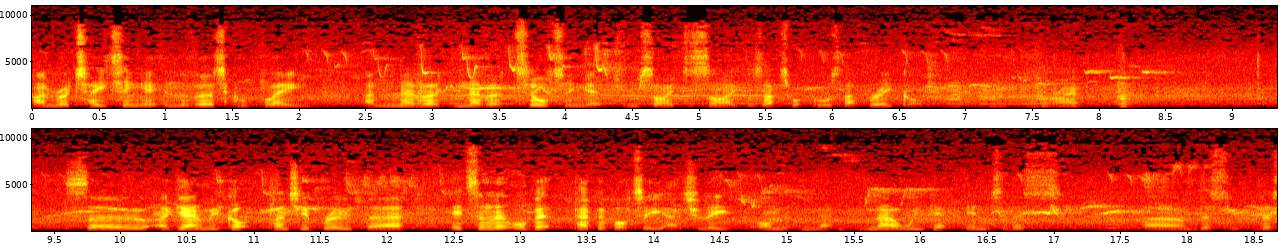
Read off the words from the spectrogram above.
I'm rotating it in the vertical plane and never, never tilting it from side to side because that's what caused that break off. Alright? So again, we've got plenty of brood there. It's a little bit pepper potty actually. On now we get into this um, this this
